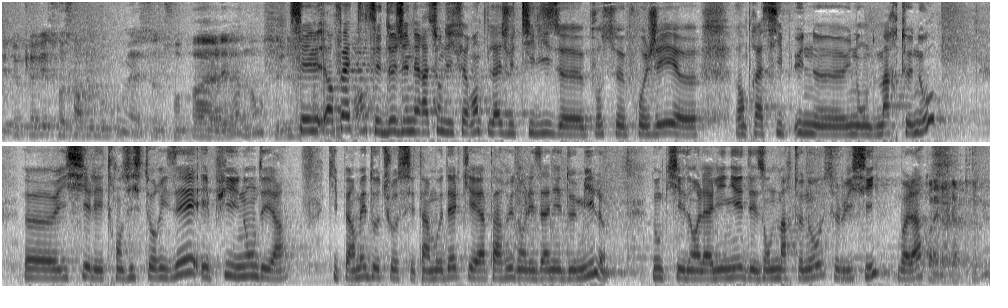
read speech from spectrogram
Les deux claviers se ressemblent beaucoup, mais ce ne sont pas les mêmes, non? Deux en fait c'est deux générations différentes. Là, j'utilise euh, pour ce projet euh, en principe une, une onde Marteneau. Euh, ici, elle est transistorisée et puis une onde EA qui permet d'autres choses. C'est un modèle qui est apparu dans les années 2000, donc qui est dans la lignée des ondes Marteneau, celui-ci. Voilà. Pourtant, il a l'air très vieux.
